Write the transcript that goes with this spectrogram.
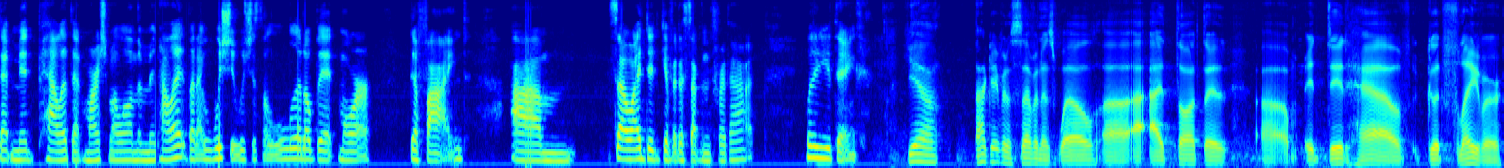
that mid palate, that marshmallow on the mid palate, but I wish it was just a little bit more defined. Um, so I did give it a seven for that. What do you think? Yeah, I gave it a seven as well. Uh, I, I, thought that um, it did have good flavor,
